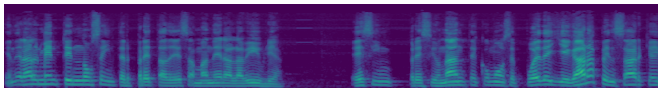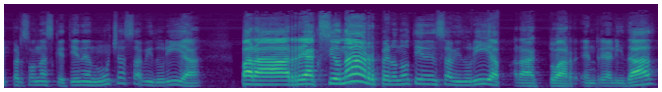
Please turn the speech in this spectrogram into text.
Generalmente no se interpreta de esa manera la Biblia. Es impresionante cómo se puede llegar a pensar que hay personas que tienen mucha sabiduría para reaccionar, pero no tienen sabiduría para actuar. En realidad,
